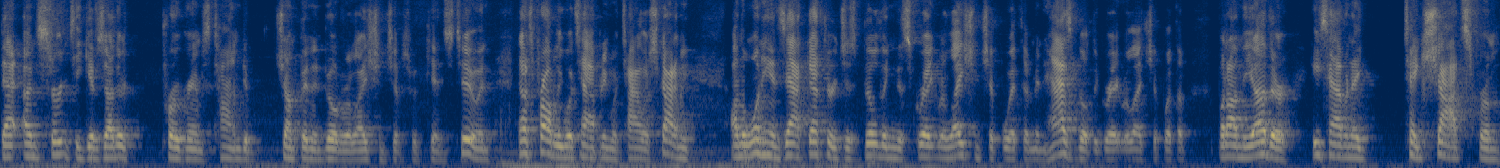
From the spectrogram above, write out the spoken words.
that uncertainty gives other programs time to jump in and build relationships with kids too. And that's probably what's happening with Tyler Scott. I mean, on the one hand, Zach Etheridge is building this great relationship with him and has built a great relationship with him. But on the other, he's having to take shots from,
